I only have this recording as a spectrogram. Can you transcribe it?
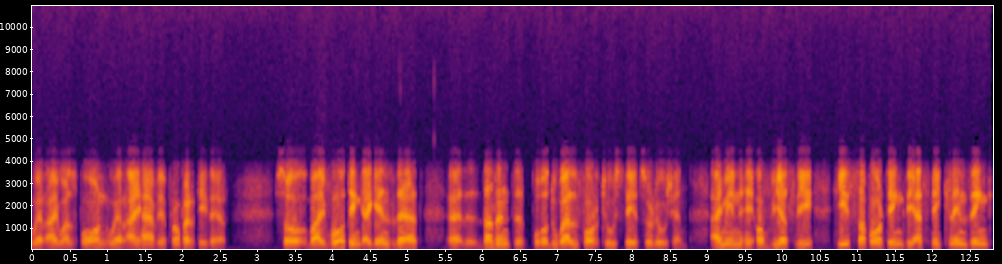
where I was born, where I have a property there. So by voting against that, uh, doesn't bode well for two-state solution. I mean, he, obviously, he's supporting the ethnic cleansing,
